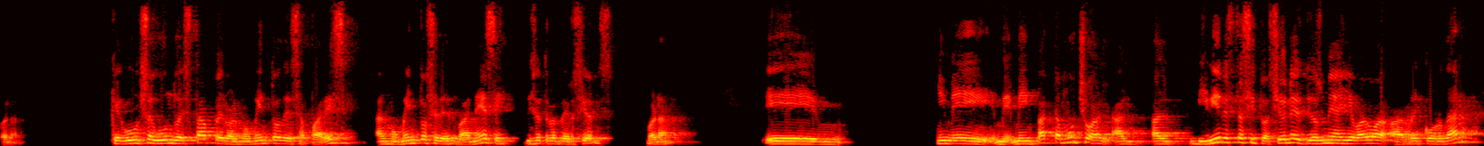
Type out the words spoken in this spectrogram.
¿verdad? Que un segundo está, pero al momento desaparece, al momento se desvanece, dice otras versiones, ¿verdad? Eh, y me, me, impacta mucho al, vivir estas situaciones, Dios me ha llevado a, recordar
